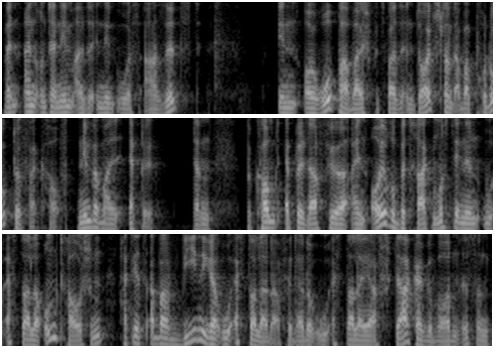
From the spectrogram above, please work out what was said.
Wenn ein Unternehmen also in den USA sitzt, in Europa beispielsweise in Deutschland aber Produkte verkauft, nehmen wir mal Apple, dann bekommt Apple dafür einen Euro-Betrag, muss den in US-Dollar umtauschen, hat jetzt aber weniger US-Dollar dafür, da der US-Dollar ja stärker geworden ist und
